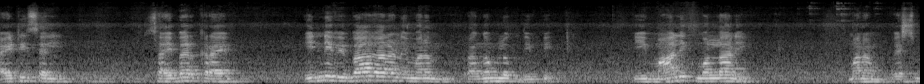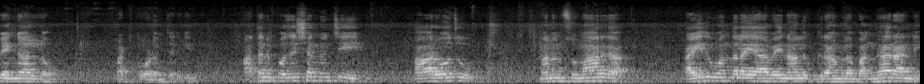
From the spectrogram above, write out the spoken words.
ఐటీ సెల్ సైబర్ క్రైమ్ ఇన్ని విభాగాలను మనం రంగంలోకి దింపి ఈ మాలిక్ మొల్లాని మనం వెస్ట్ బెంగాల్లో పట్టుకోవడం జరిగింది. అతని పొజిషన్ నుంచి ఆ రోజు మనం సుమారుగా ఐదు వందల యాభై నాలుగు గ్రాముల బంగారాన్ని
